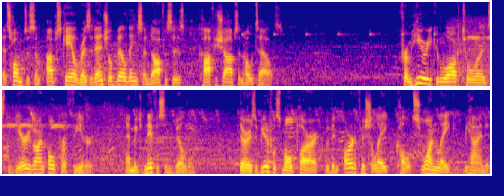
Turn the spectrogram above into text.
it's home to some upscale residential buildings and offices, coffee shops and hotels. From here you can walk towards the Yerevan Opera Theater, a magnificent building. There is a beautiful small park with an artificial lake called Swan Lake behind it.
